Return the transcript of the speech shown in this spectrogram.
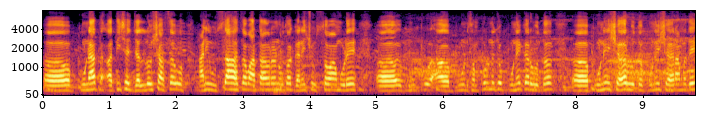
पुण्यात अतिशय जल्लोषाचं आणि उत्साहाचं वातावरण होतं. गणेश उत्सवामुळे पु- संपूर्ण जो पुणेकर होतं पुणे शहर होतं. पुणे शहरामध्ये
